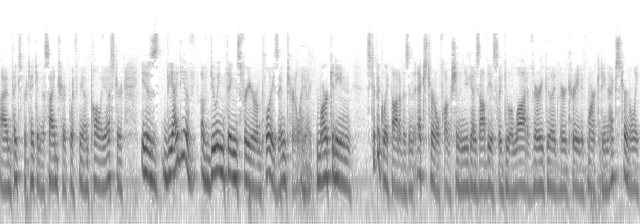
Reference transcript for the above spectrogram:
uh, and thanks for taking the side trip with me on polyester, is the idea of, of doing things for your employees internally. Like marketing is typically thought of as an external function, and you guys obviously do a lot of very good, very creative marketing externally.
